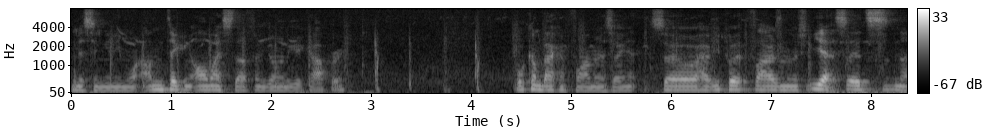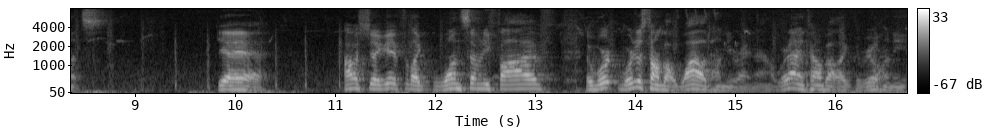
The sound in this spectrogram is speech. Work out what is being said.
missing anymore. I'm taking all my stuff and going to get copper. We'll come back and farm in a second. So, have you put flowers in the machine? Yes, it's nuts. Yeah, yeah. How much did I get for like 175? We're, we're just talking about wild honey right now. We're not even talking about like the real honey.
